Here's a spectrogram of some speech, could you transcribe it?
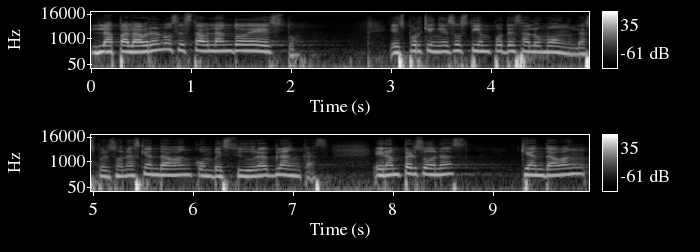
la palabra nos está hablando de esto, es porque en esos tiempos de Salomón, las personas que andaban con vestiduras blancas eran personas que andaban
